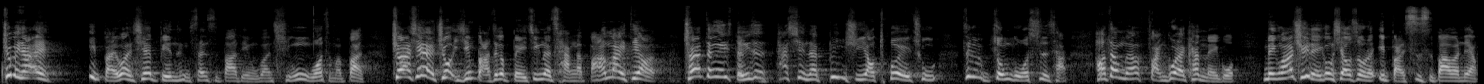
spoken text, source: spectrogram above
就变成哎。一百万现在变成三十八点五万，请问我怎么办？就他现在就已经把这个北京的厂啊，把它卖掉了，所以他等于等于是他现在必须要退出这个中国市场。好，但我们要反过来看美国，美国他去年一共销售了一百四十八万辆，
